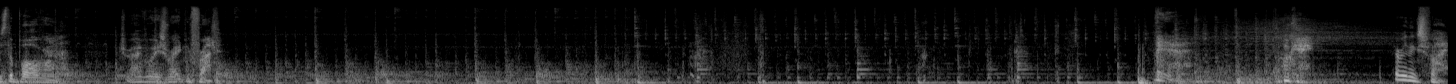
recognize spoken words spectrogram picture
There's the ballroom. Driveway's right in front. Okay. Everything's fine.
